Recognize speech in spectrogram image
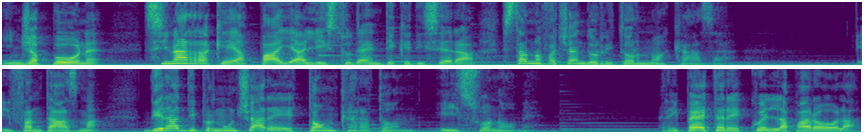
In Giappone si narra che appaia agli studenti che di sera stanno facendo il ritorno a casa. Il fantasma dirà di pronunciare Tonkaraton, il suo nome. Ripetere quella parola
